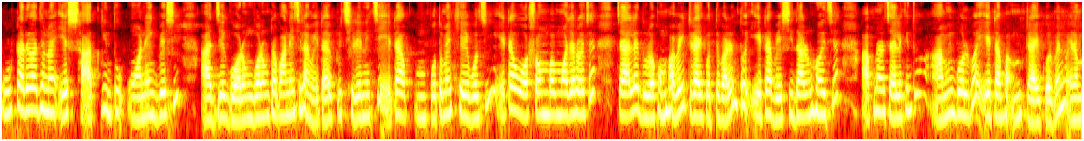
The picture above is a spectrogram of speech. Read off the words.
পুরটা দেওয়ার জন্য এর স্বাদ কিন্তু অনেক বেশি। আর যে গরম গরমটা বানিয়েছিলাম, এটা একটু ছিঁড়ে নিচ্ছি। এটা প্রথমে খেয়ে বলছি, এটাও অসম্ভব মজার হয়েছে। চাইলে দুরকমভাবেই ট্রাই করতে করতে পারেন। তো এটা বেশি দারুণ হয়েছে। আপনারা চাইলে কিন্তু আমি বলব এটা ট্রাই করবেন। এরম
